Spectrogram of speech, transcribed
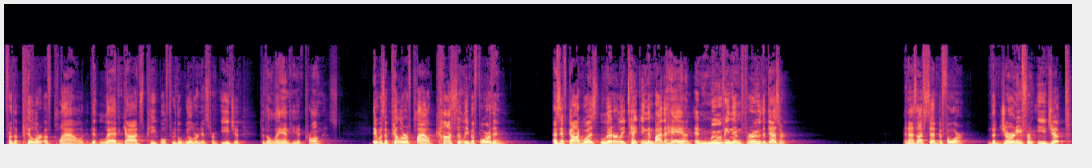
for the pillar of cloud that led God's people through the wilderness from Egypt to the land he had promised. It was a pillar of cloud constantly before them, as if God was literally taking them by the hand and moving them through the desert. And as I've said before, the journey from Egypt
